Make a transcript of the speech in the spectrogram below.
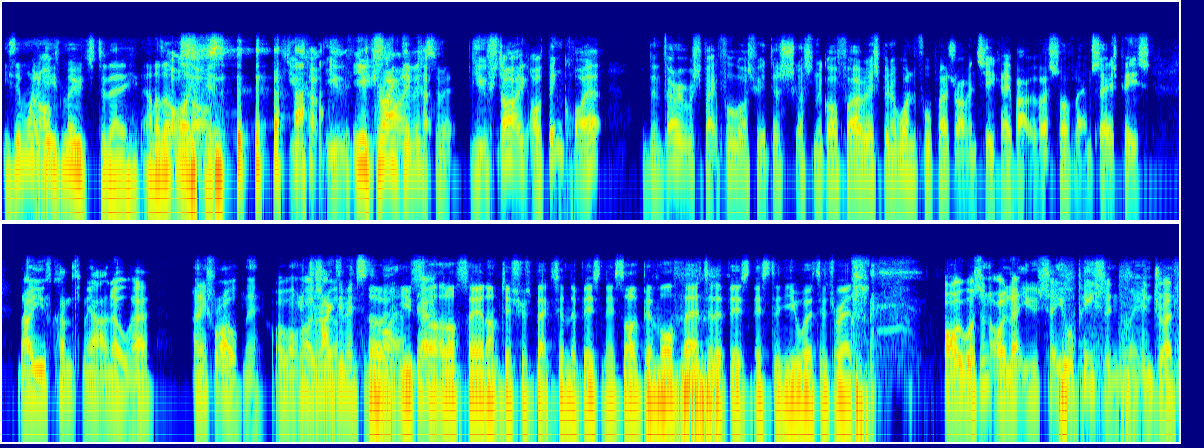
He's in one And of I'll- these moods today, and I don't Oh, like God. it. You cut- you you dragged started him into it. You've started. I've been quiet. I've been very respectful whilst we were discussing the Godfather. It's been a wonderful pleasure having TK back with us. So I've let him say his piece. Now you've come to me out of nowhere, and it's riled me. I won't. You to dragged you. him into the So mire. you Yeah. started off saying I'm disrespecting the business. I've been more fair to the business than you were to Dread. I wasn't. I let you say your piece in, in Dread.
